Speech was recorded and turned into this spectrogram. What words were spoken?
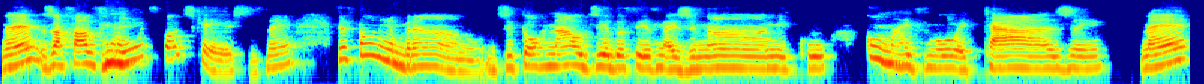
né? Já faz muitos podcasts, né? Vocês estão lembrando de tornar o dia de vocês mais dinâmico, com mais molecagem, né?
